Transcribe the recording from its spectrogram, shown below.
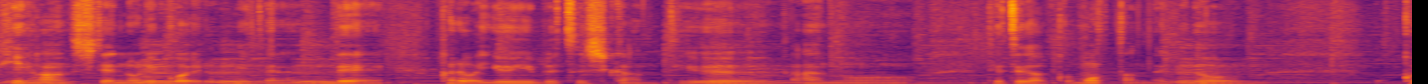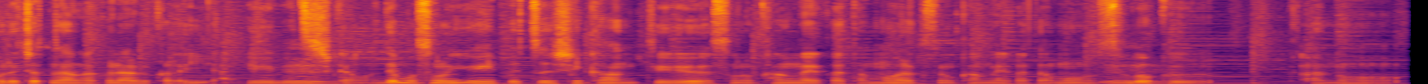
批判して乗り越えるみたいなんで、うんうん彼は唯物史観っていう、うん。あの哲学を持ったんだけど、うん。これちょっと長くなるからいいや唯物史観は、でもその唯物史観っていうその考え方もマルクスの考え方もすごく、あの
